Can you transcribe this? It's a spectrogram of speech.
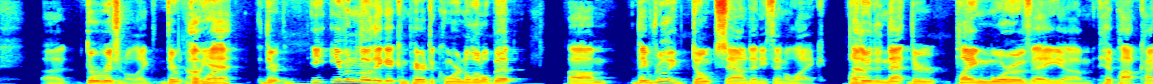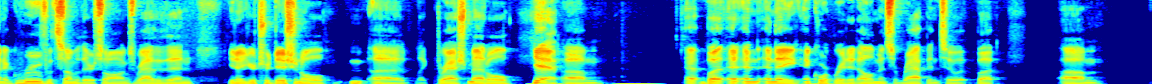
uh, they're original. Like they're, they Oh, yeah. They're e- even though they get compared to Korn a little bit, um, they really don't sound anything alike. No. Other than that, they're playing more of a um, hip hop kind of groove with some of their songs rather than you know your traditional uh, like thrash metal. yeah. Um, uh, but and and they incorporated elements of rap into it. But um,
